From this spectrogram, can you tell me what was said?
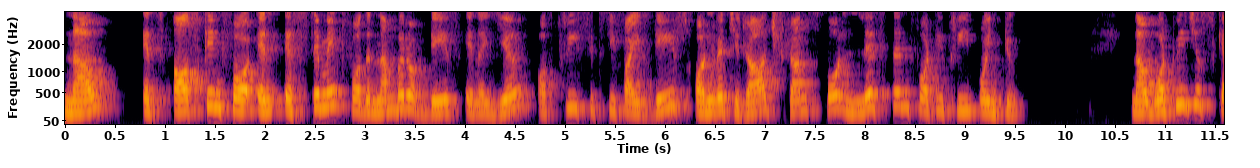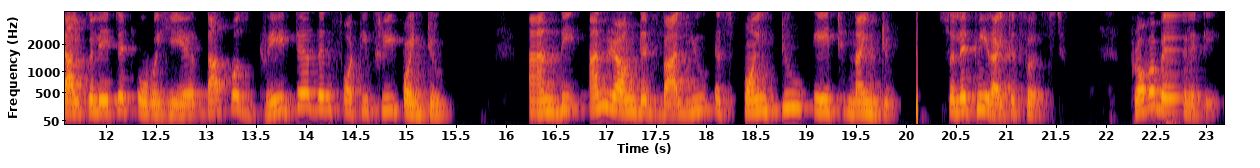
now, it's asking for an estimate for the number of days in a year of 365 days on which Raj runs for less than 43.2. Now, what we just calculated over here, that was greater than 43.2. And the unrounded value is 0.2892. So let me write it first. Probability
